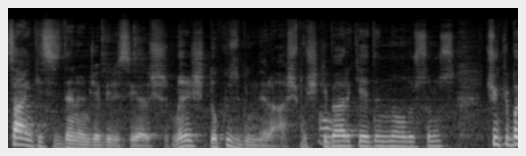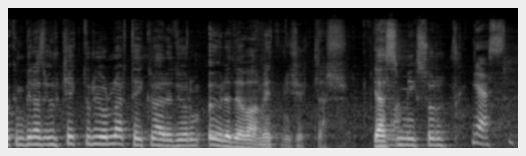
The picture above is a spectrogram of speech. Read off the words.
Sanki sizden önce birisi yarışmış, 9 bin lira aşmış gibi hareket edin ne olursunuz. Çünkü bakın biraz ürkek duruyorlar tekrar ediyorum öyle devam etmeyecekler. Gelsin mi ilk soru? Gelsin.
